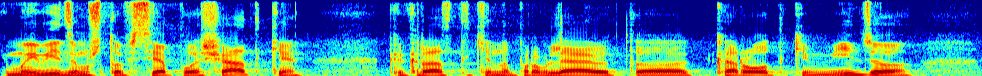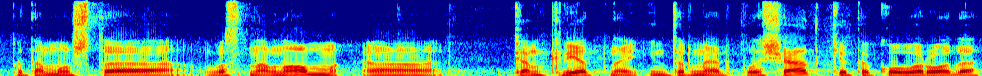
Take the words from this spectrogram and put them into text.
И мы видим, что все площадки как раз-таки направляют э, к коротким видео, потому что в основном э, конкретно интернет-площадки такого рода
